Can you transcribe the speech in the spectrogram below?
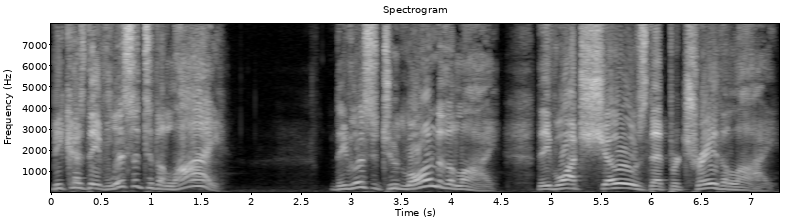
Because they've listened to the lie. They've listened too long to the lie. They've watched shows that portray the lie.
